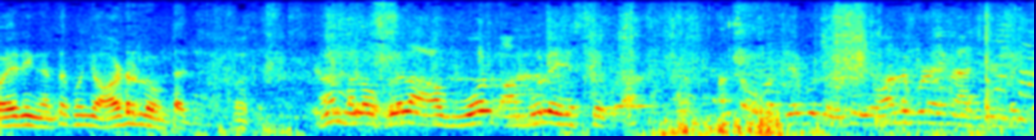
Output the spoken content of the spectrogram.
వైరింగ్ అంతా కొంచెం ఆర్డర్లో ఉంటుంది. ఓకే. మళ్ళీ ఒకవేళ ఆ మూల ఆ మూల వేస్తే కూడా అంతా ఒక కేబుల్లో ఉంటుంది వాళ్ళకు కూడా ఏమి యాక్సిడెంట్.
